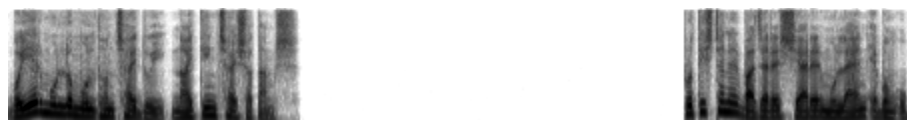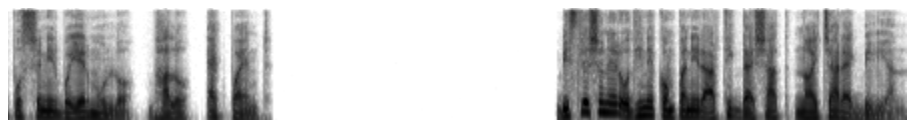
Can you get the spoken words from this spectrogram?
বইয়ের মূল্য মূলধন ছয় দুই নয় তিন ছয় শতাংশ। প্রতিষ্ঠানের বাজারের শেয়ারের মূল্যায়ন এবং উপশ্রেণীর বইয়ের মূল্য ভালো এক পয়েন্ট। বিশ্লেষণের অধীনে কোম্পানির আর্থিক দায় সাত, নয়, চার, এক বিলিয়ন।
